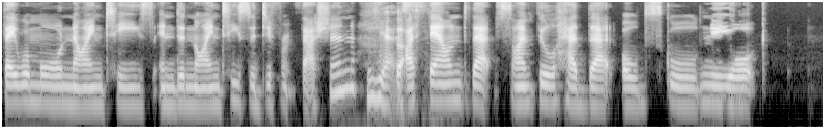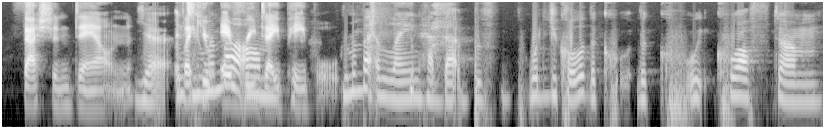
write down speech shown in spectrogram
They were more '90s and the '90s, so different fashion. yes, But I found that Seinfeld had that old school New York fashion down, yeah, and do like you your remember, everyday um, people. Remember Elaine had that. Bef- what did you call it? The qu- the qu- coiffed um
